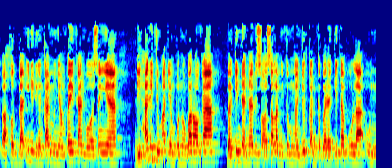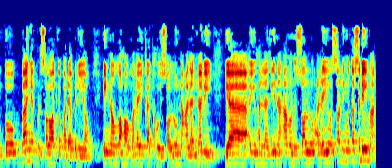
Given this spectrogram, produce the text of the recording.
uh, khutbah ini dengan kami menyampaikan bahwasanya di hari Jumat yang penuh barokah, baginda Nabi SAW itu menganjurkan kepada kita pula untuk banyak bersalawat kepada beliau. Inna Allah wa malaikatahu yusalluna ala nabi. Ya ayuhalladzina amanu sallu alaihi wa sallimu taslima.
